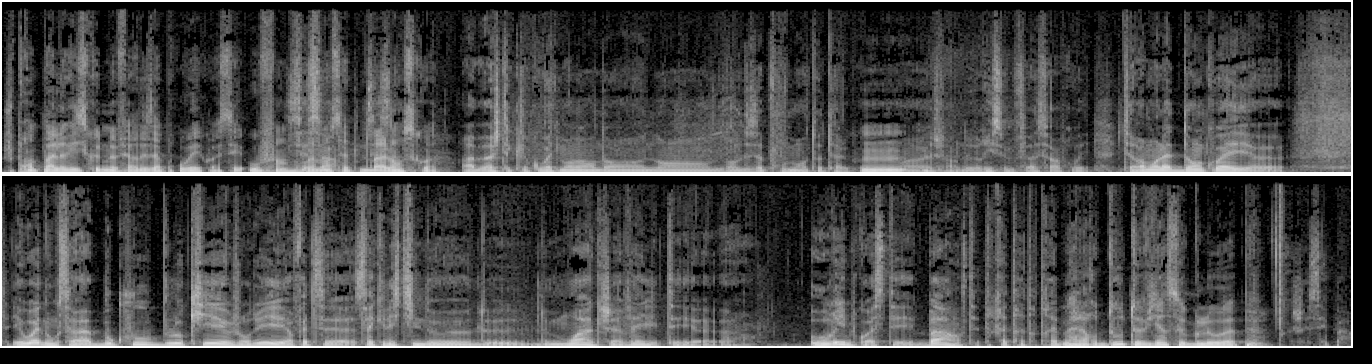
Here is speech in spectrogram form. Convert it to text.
je prends pas le risque de me faire désapprouver, quoi. C'est ouf, hein, C'est vraiment ça, cette balance, quoi. Ah bah j'étais complètement dans, dans, dans, dans le désapprouvement total. Quoi. Mhm. Ouais, enfin, de risque de me faire faire approuver. J'étais vraiment là-dedans, quoi. Et, euh, et ouais, donc ça m'a beaucoup bloqué aujourd'hui. Et en fait, c'est c'est vrai que l'estime de, de, de moi que j'avais, il était euh, horrible, quoi. C'était bas, hein. c'était très, très, très, très bas. Mais alors, d'où te vient ce glow-up Je sais pas.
